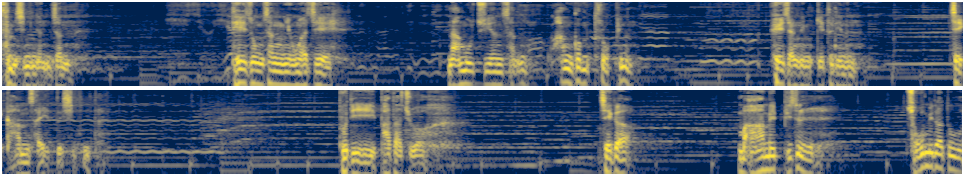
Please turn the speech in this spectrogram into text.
30년 전 대종상 영화제 나무주연상 황금 트로피는 회장님께 드리는 제 감사의 뜻입니다. 부디 받아주어 제가 마음의 빚을 조금이라도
